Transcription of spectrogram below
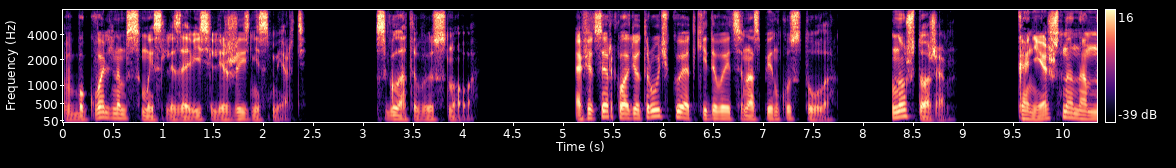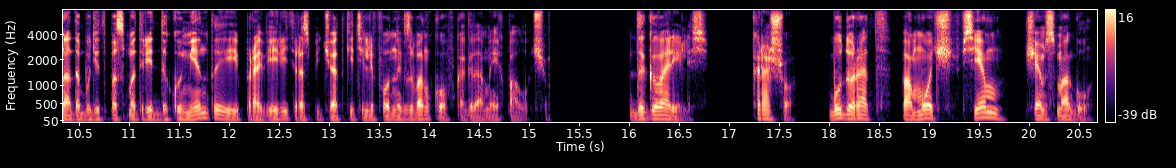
в буквальном смысле зависели жизнь и смерть. Сглатываю снова. Офицер кладет ручку и откидывается на спинку стула. Ну что же. Конечно, нам надо будет посмотреть документы и проверить распечатки телефонных звонков, когда мы их получим. Договорились. Хорошо. Буду рад помочь всем, чем смогу.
